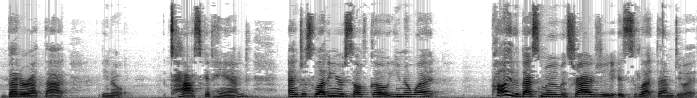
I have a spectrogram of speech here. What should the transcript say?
better at that, you know, task at hand, and just letting yourself go, you know what? Probably the best move and strategy is to let them do it.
